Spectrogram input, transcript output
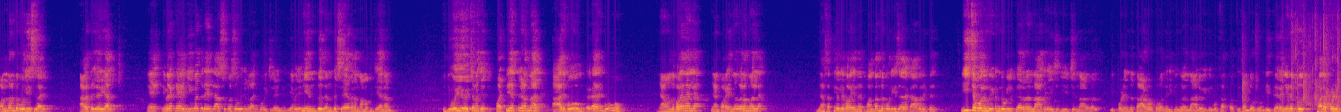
പന്ത്രണ്ട് പോലീസുകാർ അകത്ത് കയറിയാൽ ഏ ഇവരൊക്കെ ജീവിതത്തിലെ എല്ലാ സുഖ സൗകര്യങ്ങളും അനുഭവിച്ചു കഴിഞ്ഞു ഇവരിനി എന്ത് എന്ത് സേവനം നമുക്ക് ചെയ്യാനാണ്? ജോലി ചോദിച്ചണക്ക് പട്ടി എത്തി കിടന്നാൽ ആര് പോവും? ഇവരാരും പോവുമോ? ഞാൻ ഒന്നും പറയുന്നതല്ല. ഞാൻ പറയുന്നത് വേറൊന്നുമല്ല. ഞാൻ സത്യമല്ലേ പറയുന്നത്? പന്ത്രണ്ട് പോലീസുകാരെ കാവലിട്ട് ഈച്ച പോലും വീട്ടിന്റെ ഉള്ളിൽ കയറരുതെന്ന് ആഗ്രഹിച്ച് ജീവിച്ചിരുന്ന ആളുകൾ ഇപ്പോഴെന്ത് താഴോട്ട് വന്നിരിക്കുന്നു എന്ന് ആലോചിക്കുമ്പോൾ സത്യത്തിൽ സന്തോഷമുണ്ട്. ഈ തെരഞ്ഞെടുപ്പ് പലപ്പോഴും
